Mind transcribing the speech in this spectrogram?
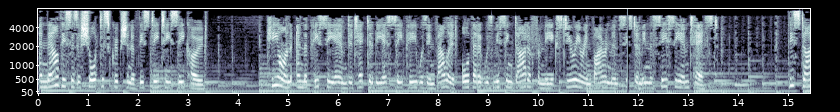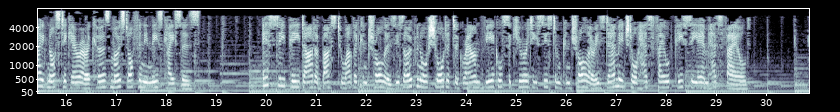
And now this is a short description of this DTC code. Key on, and the PCM detected the SCP was invalid, or that it was missing data from the exterior environment system in the CCM test. This diagnostic error occurs most often in these cases. SCP data bus to other controllers is open or shorted to ground Vehicle Security System controller is damaged or has failed PCM has failed.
